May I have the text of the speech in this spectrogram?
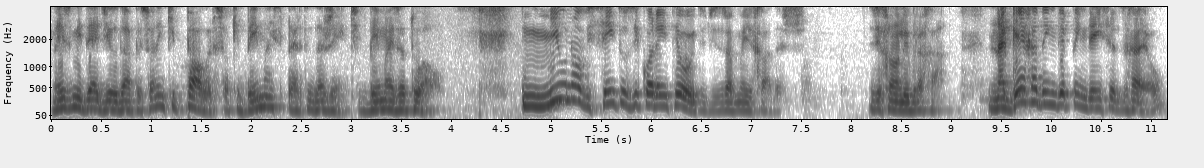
Mesma ideia de Yehudá, pessoal em que power, só que bem mais perto da gente, bem mais atual. Em 1948, diz Rav Meir Hadash, Zichron na Guerra da Independência de Israel,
